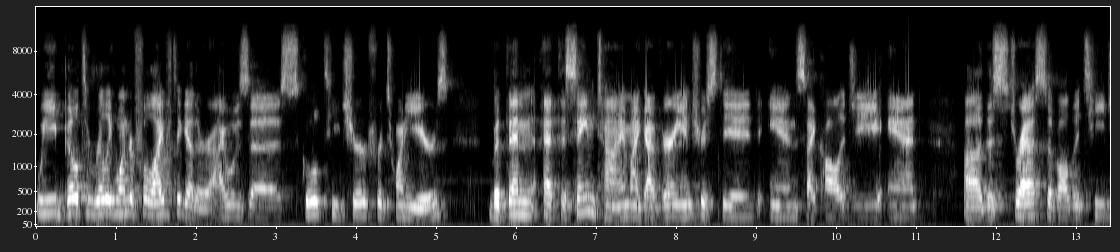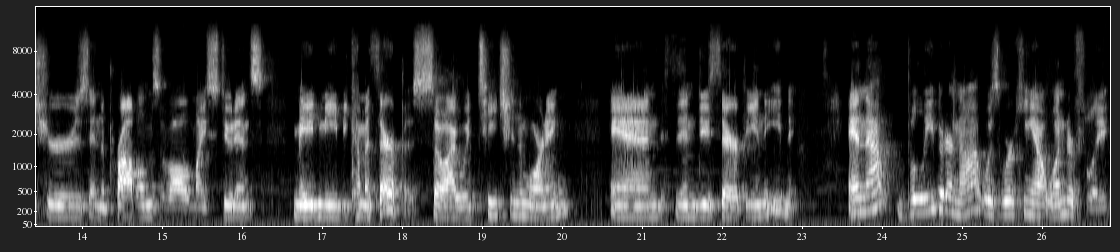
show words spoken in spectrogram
we built a really wonderful life together. I was a school teacher for 20 years. But then at the same time, I got very interested in psychology and uh, the stress of all the teachers and the problems of all of my students made me become a therapist. So I would teach in the morning and then do therapy in the evening. And that, believe it or not, was working out wonderfully.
